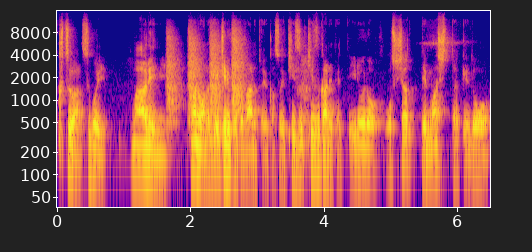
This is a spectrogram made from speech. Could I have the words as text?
靴はすごい、まあある意味、まだまだできることがあるというか、そういう気づ気づかれてっていろいろおっしゃってましたけど、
